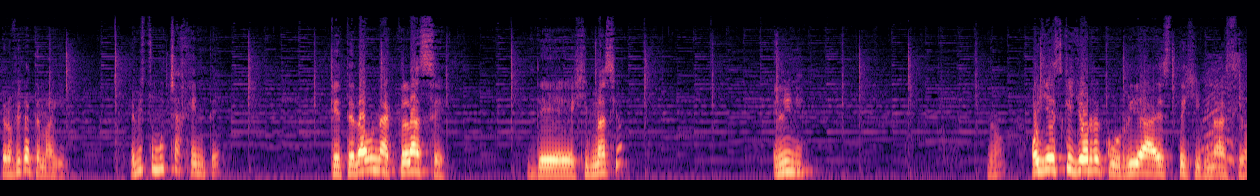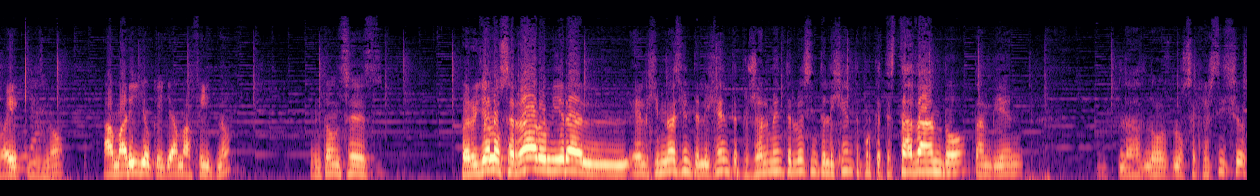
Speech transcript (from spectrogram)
Pero fíjate Maggie, he visto mucha gente que te da una clase de gimnasio en línea, ¿no? Oye, es que yo recurría a este gimnasio X, ¿no? Amarillo que llama Fit, ¿no? Entonces, pero ya lo cerraron y era el, gimnasio inteligente, pues realmente lo es inteligente porque te está dando también los ejercicios,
